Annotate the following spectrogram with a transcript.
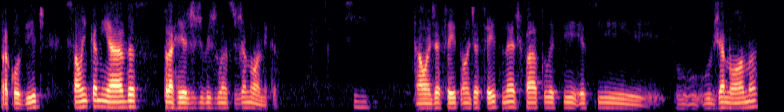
a Covid são encaminhadas para a rede de vigilância genômica. Sim onde é feito, onde é feito, né, de fato, esse, esse, o, o genoma,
